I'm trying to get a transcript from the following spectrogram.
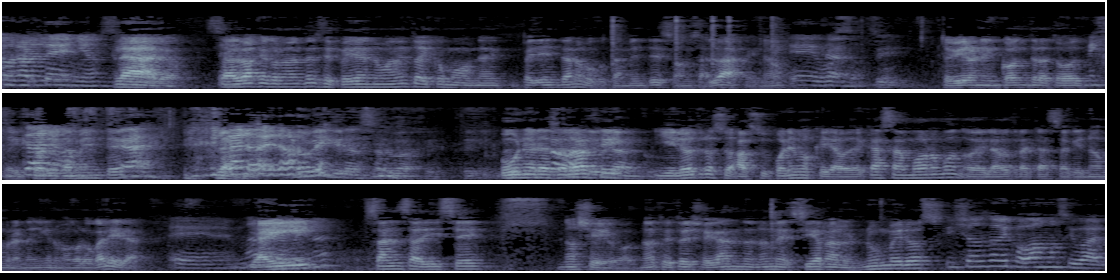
con norteños. Claro, salvaje con norte se pelean en un momento, hay como una pelea interna porque justamente son salvajes, ¿no? Eh, Claro. oso. Sí. Estuvieron en contra todo Mexicanos. históricamente. Claro. Mexicano del No vi norte. que eran salvajes. Uno era salvaje y el otro ah, suponemos que era o de casa Mormon o de la otra casa que nombran ahí que no me acuerdo cuál era. Eh, Y ahí. Sansa dice, no llego, no te estoy llegando, no me cierran los números, Y Jon Snow dijo, vamos igual.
